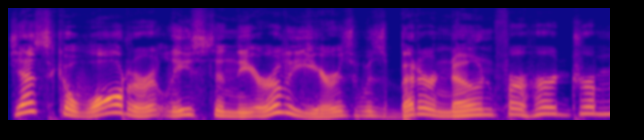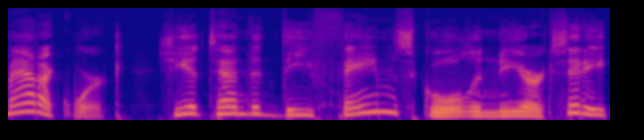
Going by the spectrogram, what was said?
Jessica Walter, at least in the early years, was better known for her dramatic work. She attended the Fame School in New York City,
